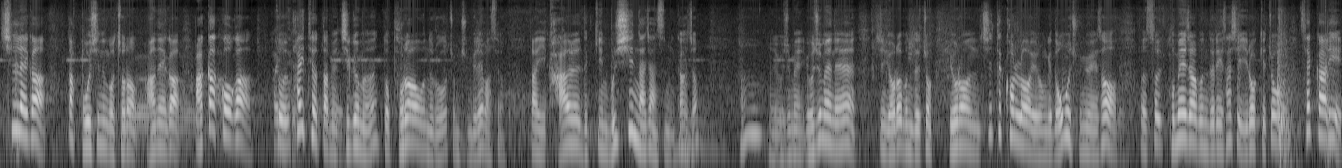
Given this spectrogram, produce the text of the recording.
실내가 딱 보시는 것처럼 안에가 아까 거가 또 화이트. 화이트였다면 네. 지금은 또 브라운으로 좀 준비를 해봤어요. 딱 이 가을 느낌 물씬 나지 않습니까, 그죠? 아, 요즘에 요즘에는 지금 여러분들 좀 이런 시트 컬러 이런 게 너무 중요해서 어, 서- 구매자분들이 사실 이렇게 조금 색깔이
